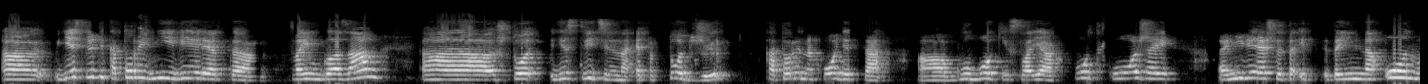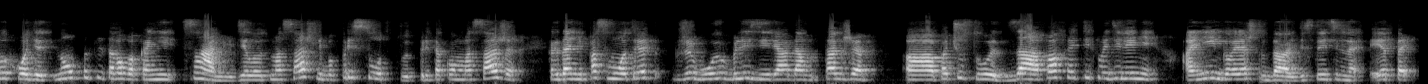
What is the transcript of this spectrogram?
Uh, есть люди, которые не верят uh, своим глазам, uh, что действительно это тот жир, который находится а, в глубоких слоях под кожей, не верят, что это, это именно он выходит, но после того, как они сами делают массаж, либо присутствуют при таком массаже, когда они посмотрят вживую, вблизи, рядом, также э, почувствуют запах этих выделений, они говорят, что да, действительно, это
